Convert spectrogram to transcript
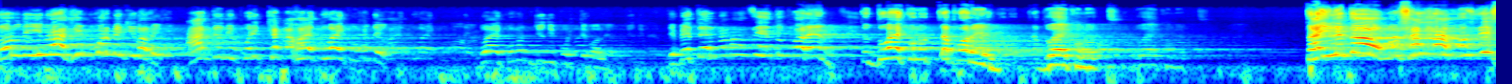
দরুদ ইব্রাহিম করবে কীভাবে? আর যদি পরীক্ষাটা হয় দুয়াই কুনুতে দোয়ায় কুনুত যদি পড়তে বলে যে বেতের নামাজ যেহেতু পড়েন, তো দোয়ায় কুনুতটা পড়েন। দোয়ায় কুনুত দোয়ায় কুনুত তাইলে তো মাশাআল্লাহ মজলিস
